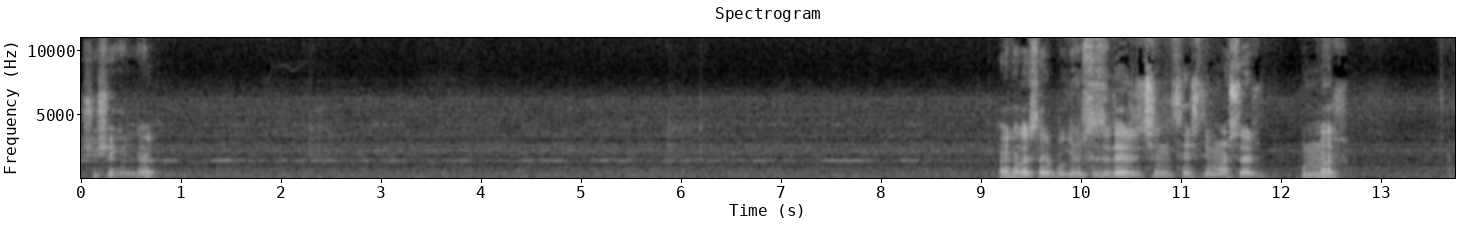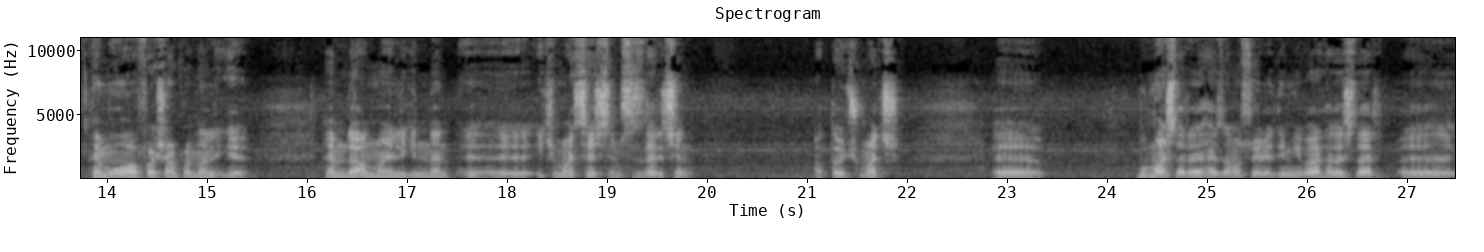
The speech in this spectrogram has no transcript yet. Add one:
Şu şekilde. Arkadaşlar bugün sizler için seçtiğim maçlar bunlar. Hem UEFA Şampiyonlar Ligi hem de Almanya Ligi'nden e, iki maç seçtim sizler için. Hatta üç maç. E, bu maçları her zaman söylediğim gibi arkadaşlar e,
